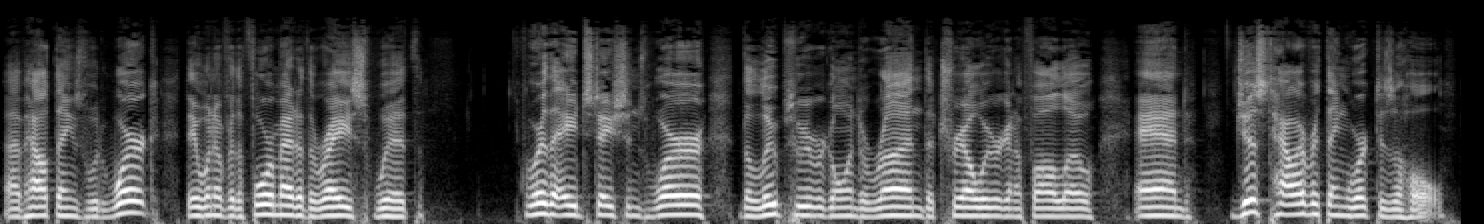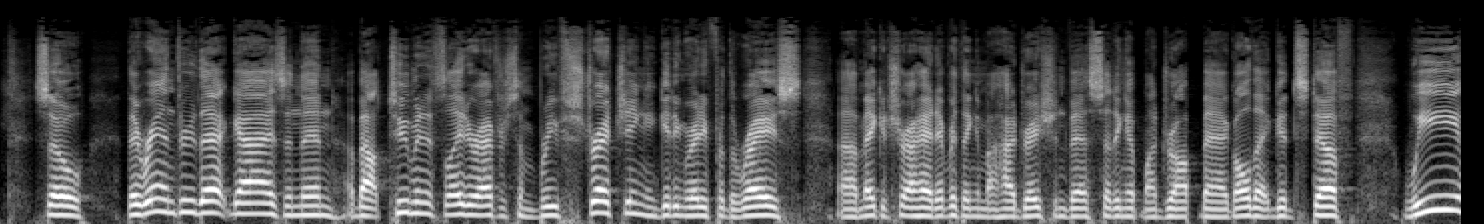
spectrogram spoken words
of how things would work. They went over the format of the race with where the aid stations were, the loops we were going to run, the trail we were going to follow, and just how everything worked as a whole. So they ran through that, guys, and then about two minutes later, after some brief stretching and getting ready for the race, uh, making sure I had everything in my hydration vest, setting up my drop bag, all that good stuff, we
